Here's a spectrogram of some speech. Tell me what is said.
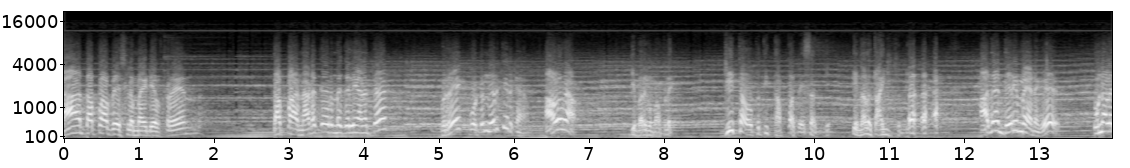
நான் தப்பா பேசல மை டியர் ஃப்ரெண்ட் தப்பா நடக்க இருந்த கல்யாணத்தை பிரேக் போட்டு நிறுத்திருக்கேன் அவ்வளவுதான். இங்க பாருங்க மாப்பிள கீதாவை பத்தி தப்பா பேசாதீங்க. என்னால தாங்கிக்க முடியாது அதான் தெரியுமே எனக்கு. உன்னால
